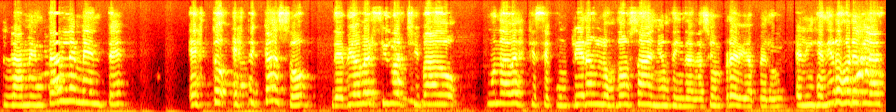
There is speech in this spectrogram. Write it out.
lamentablemente esto, este caso debió haber sido archivado una vez que se cumplieran los dos años de indagación previa, pero el ingeniero Jorge Glass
